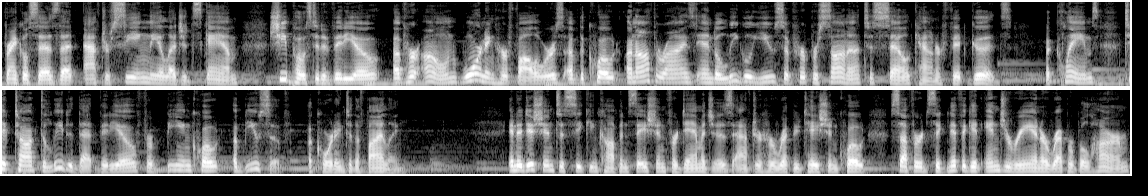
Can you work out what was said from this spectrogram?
Frankel says that after seeing the alleged scam, she posted a video of her own warning her followers of the quote, unauthorized and illegal use of her persona to sell counterfeit goods, but claims TikTok deleted that video for being quote, abusive, according to the filing. In addition to seeking compensation for damages after her reputation, quote, suffered significant injury and irreparable harm,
